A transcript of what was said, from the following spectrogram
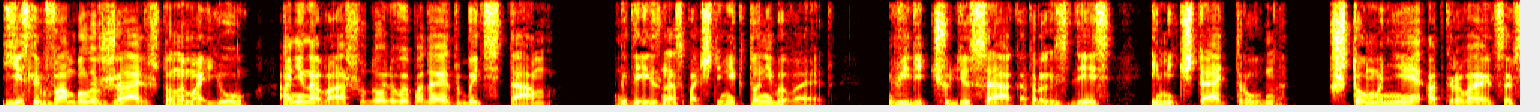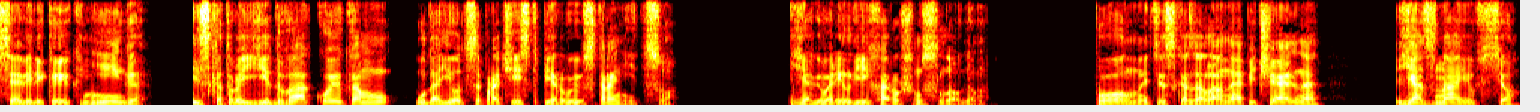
Если бы вам было жаль, что на мою, а не на вашу долю выпадает быть там, где из нас почти никто не бывает, видеть чудеса, о которых здесь и мечтать трудно, что мне открывается вся великая книга, из которой едва кое-кому удается прочесть первую страницу. Я говорил ей хорошим слогом. «Полноте», — сказала она печально, — «я знаю все.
